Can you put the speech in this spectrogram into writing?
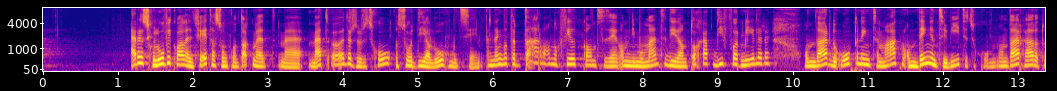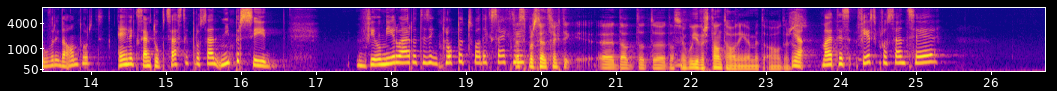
ergens geloof ik wel in het feit dat zo'n contact met, met, met ouders door de school een soort dialoog moet zijn. En ik denk dat er daar wel nog veel kansen zijn om die momenten die je dan toch hebt, die formelere, om daar de opening te maken, om dingen te weten te komen. Want daar gaat het over, de antwoord. Eigenlijk zegt ook 60% niet per se veel meerwaarde te zijn. Klopt het wat ik zeg? 6% zegt ik, uh, dat, dat, uh, dat ze een goede verstandhouding hebben met de ouders. Ja, maar het is 40% zei...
